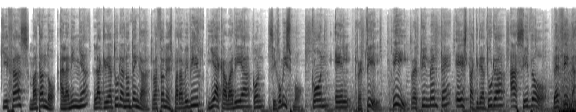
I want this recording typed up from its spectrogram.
Quizás matando a la niña, la criatura no tenga razones para vivir y acabaría consigo mismo, con el reptil. Y, reptilmente, esta ha sido vencida.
